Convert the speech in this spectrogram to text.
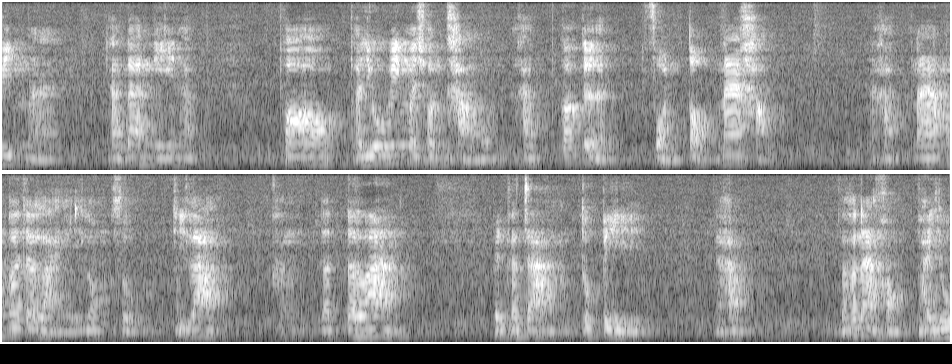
วิ่งมาทางด้านนี้นครับ พอพายุวิ่งมาชนเขาครับ ก็เกิด ฝนตกหน้าเขานะครับน้ำมันก็จะไหลลงสู่ที่ราบข้างด้านล่าง เป็นประจำทุกปีนะครับ ลักษณะของพายุ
